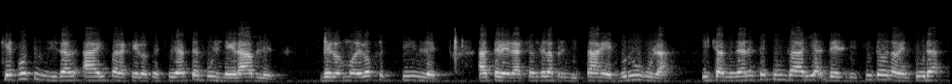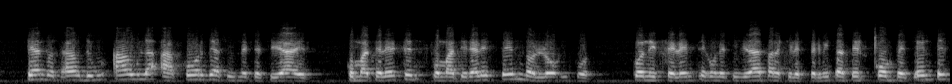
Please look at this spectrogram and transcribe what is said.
¿qué posibilidad hay para que los estudiantes vulnerables de los modelos flexibles, aceleración del aprendizaje, brújula y caminales secundaria del Distrito de Buenaventura sean dotados de un aula acorde a sus necesidades, con materiales, con materiales tecnológicos, con excelente conectividad para que les permita ser competentes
